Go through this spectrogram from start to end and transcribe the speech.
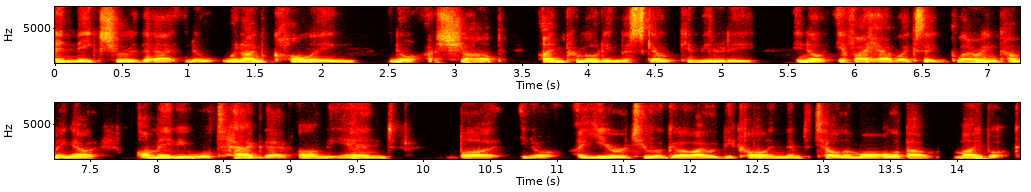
and make sure that, you know, when I'm calling, you know, a shop, I'm promoting the scout community. You know, if I have like say Glarian coming out, I'll maybe we'll tag that on the end. But, you know, a year or two ago, I would be calling them to tell them all about my book.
